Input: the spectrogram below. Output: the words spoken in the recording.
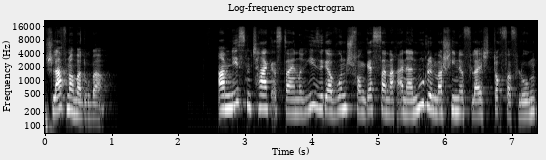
Schlaf nochmal drüber. Am nächsten Tag ist dein riesiger Wunsch von gestern nach einer Nudelmaschine vielleicht doch verflogen,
